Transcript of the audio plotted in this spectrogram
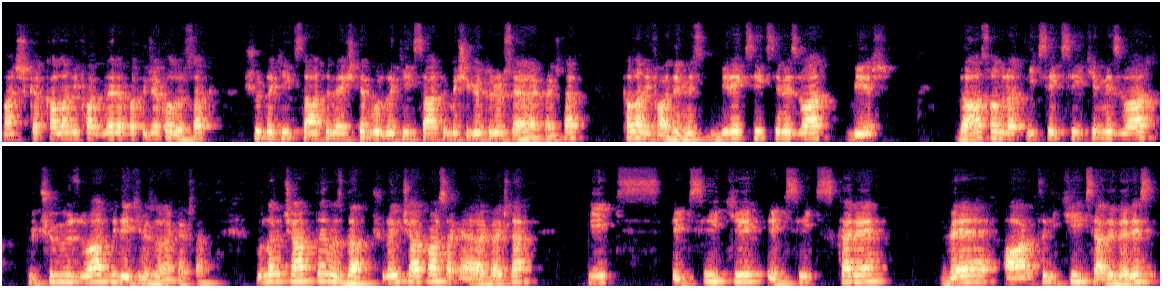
Başka kalan ifadelere bakacak olursak şuradaki x artı 5 de buradaki x artı 5'i götürürse arkadaşlar kalan ifademiz 1 eksi x'imiz var. 1. Daha sonra x eksi 2'miz var. 3'ümüz var. Bir de 2'miz var arkadaşlar. Bunları çarptığımızda şurayı çarparsak eğer arkadaşlar x eksi 2 eksi x kare ve artı 2x elde ederiz.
